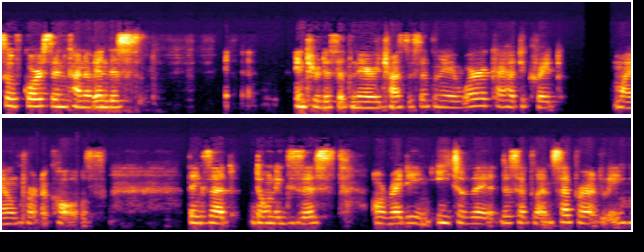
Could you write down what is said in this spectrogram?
so of course, in kind of in this interdisciplinary, transdisciplinary work, I had to create my own protocols, things that don't exist already in each of the disciplines separately.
